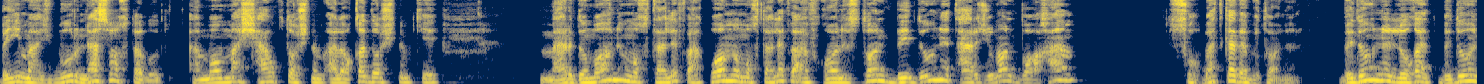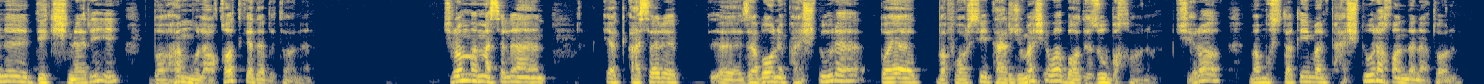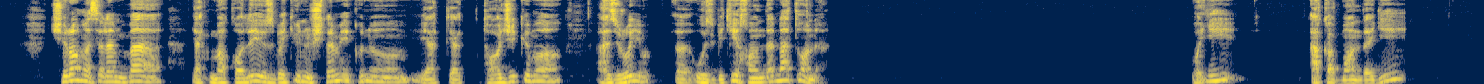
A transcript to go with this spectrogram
به این مجبور نساخته بود. اما من شوق داشتم علاقه داشتم که مردمان مختلف اقوام مختلف افغانستان بدون ترجمان با هم صحبت کرده بتانن بدون لغت بدون دیکشنری با هم ملاقات کرده بتانن. چرا من مثلا یک اثر زبان پشتو باید به فارسی ترجمه شود بعد از بخوانم. چرا؟ من مستقیما پشتو را خوانده نتانم. چرا مثلا من یک مقاله ازبکی نوشته می‌کنم یک, یک تاجیک ما از روی ازبکی خوانده نتانه؟ و این عقب ماندگی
